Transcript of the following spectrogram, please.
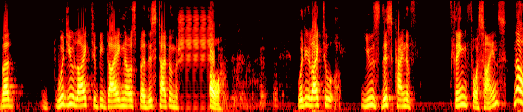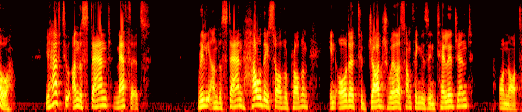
but would you like to be diagnosed by this type of machine? Oh. Would you like to use this kind of thing for science? No. You have to understand methods, really understand how they solve a problem in order to judge whether something is intelligent or not.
